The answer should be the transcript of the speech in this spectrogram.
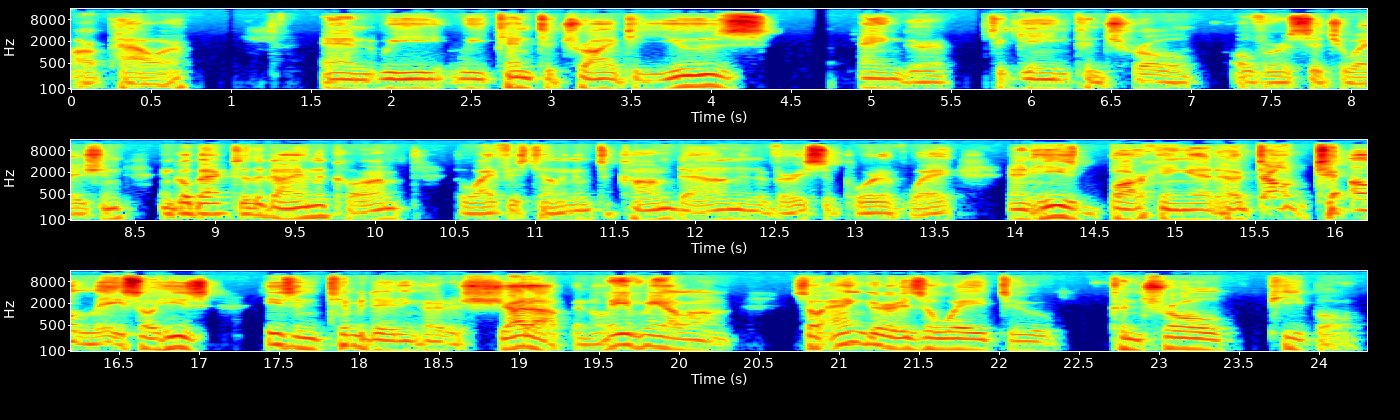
our power, and we we tend to try to use anger to gain control over a situation. And go back to the guy in the car. The wife is telling him to calm down in a very supportive way, and he's barking at her, "Don't tell me!" So he's he's intimidating her to shut up and leave me alone. So anger is a way to control people.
